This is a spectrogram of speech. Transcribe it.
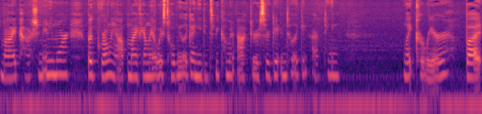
my passion anymore. But growing up, my family always told me like I needed to become an actress or get into like an acting like career. But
